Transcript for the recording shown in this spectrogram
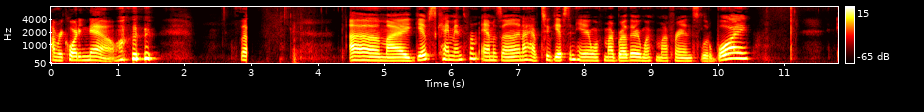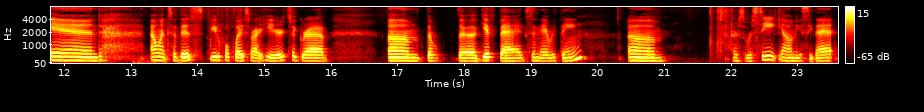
I'm recording now. so, um, my gifts came in from Amazon. I have two gifts in here one for my brother, one for my friend's little boy. And I went to this beautiful place right here to grab um, the, the gift bags and everything. Um, there's a receipt. Y'all need to see that.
